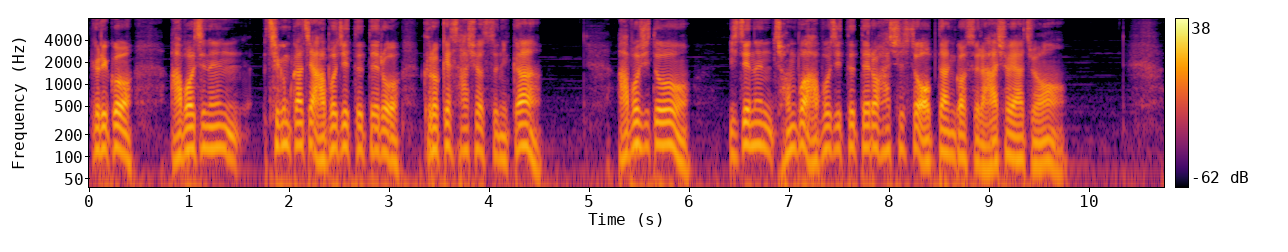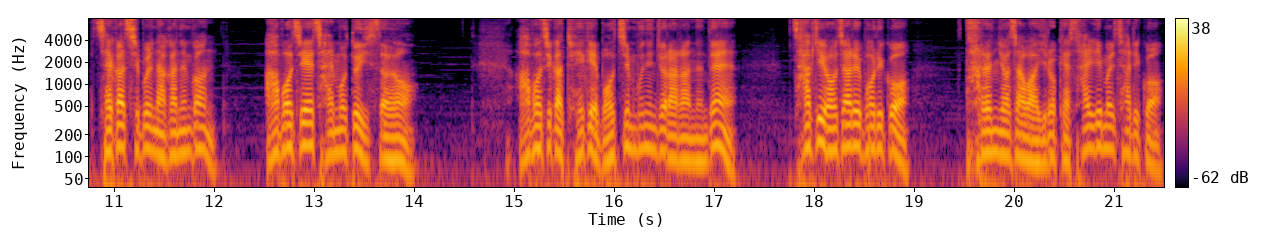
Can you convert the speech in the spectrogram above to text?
그리고 아버지는 지금까지 아버지 뜻대로 그렇게 사셨으니까, 아버지도 이제는 전부 아버지 뜻대로 하실 수 없다는 것을 아셔야죠. 제가 집을 나가는 건 아버지의 잘못도 있어요. 아버지가 되게 멋진 분인 줄 알았는데 자기 여자를 버리고 다른 여자와 이렇게 살림을 차리고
